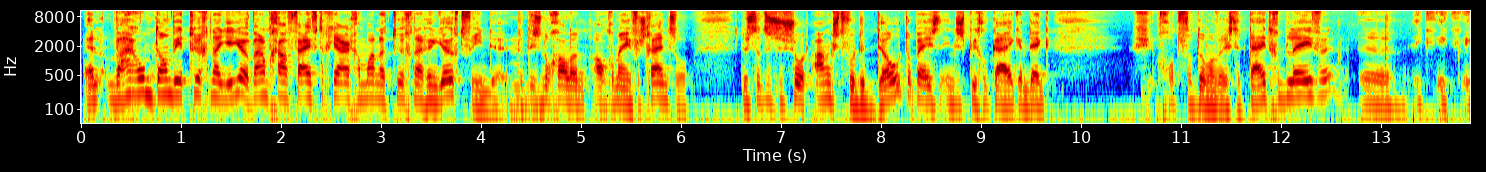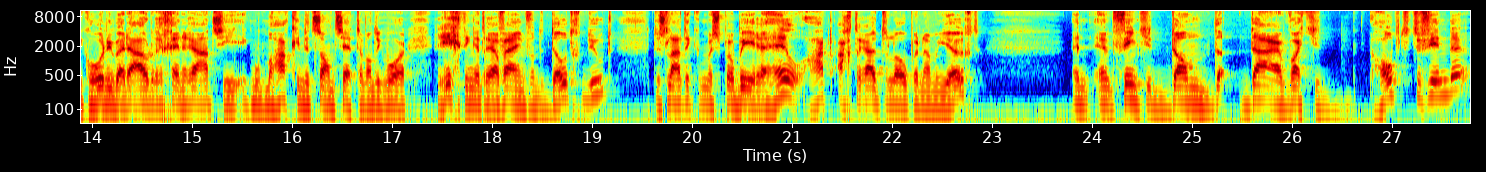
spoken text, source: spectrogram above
En waarom dan weer terug naar je jeugd? Waarom gaan 50-jarige mannen terug naar hun jeugdvrienden? Dat is nogal een algemeen verschijnsel. Dus dat is een soort angst voor de dood. Opeens in de spiegel kijken en denk... Godverdomme, waar is de tijd gebleven? Uh, ik, ik, ik hoor nu bij de oudere generatie... ik moet mijn hak in het zand zetten... want ik word richting het ravijn van de dood geduwd. Dus laat ik me eens proberen heel hard achteruit te lopen naar mijn jeugd. En, en vind je dan daar wat je hoopt te vinden?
